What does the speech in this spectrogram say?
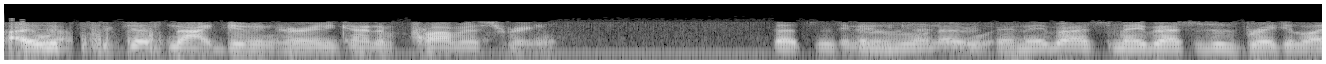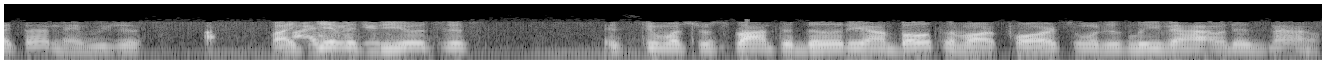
I would suggest not giving her any kind of promise ring. That's just In gonna any ruin everything. Maybe I should maybe I should just break it like that. Maybe we just if I, I give it to you you, it's just it's too much responsibility on both of our parts, and we'll just leave it how it is now.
